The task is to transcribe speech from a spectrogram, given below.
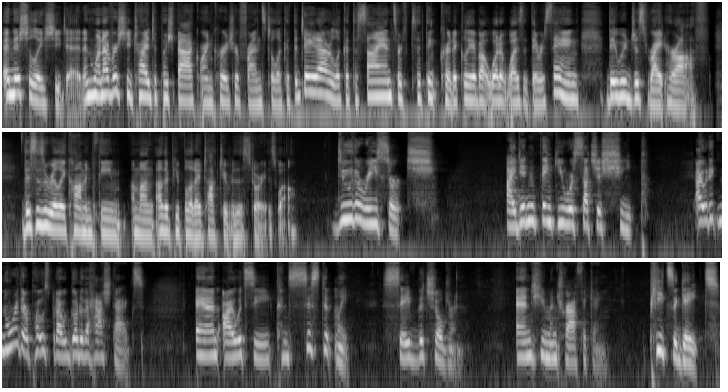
Initially, she did. And whenever she tried to push back or encourage her friends to look at the data or look at the science or to think critically about what it was that they were saying, they would just write her off. This is a really common theme among other people that I talked to for this story as well. Do the research. I didn't think you were such a sheep. I would ignore their posts, but I would go to the hashtags and I would see consistently save the children, end human trafficking, Pizzagate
